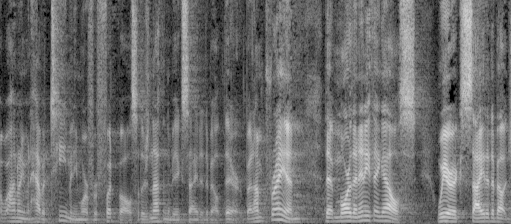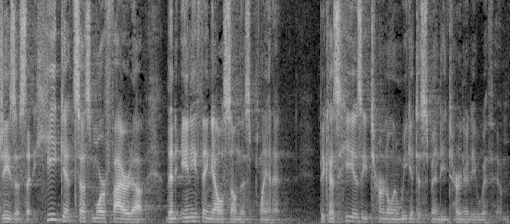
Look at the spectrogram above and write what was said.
well, I don't even have a team anymore for football, so there's nothing to be excited about there. But I'm praying that more than anything else, we are excited about Jesus, that He gets us more fired up than anything else on this planet because He is eternal and we get to spend eternity with Him.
